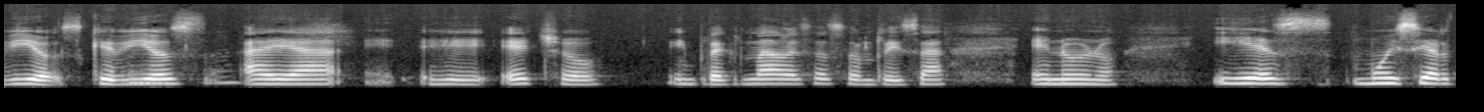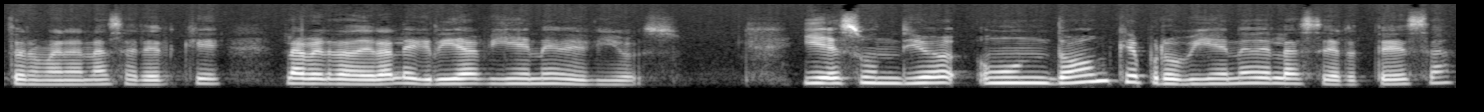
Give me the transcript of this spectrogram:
Dios, que Dios haya eh, hecho, impregnado esa sonrisa en uno. Y es muy cierto, hermana Nazaret, que la verdadera alegría viene de Dios. Y es un, un don que proviene de la certeza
